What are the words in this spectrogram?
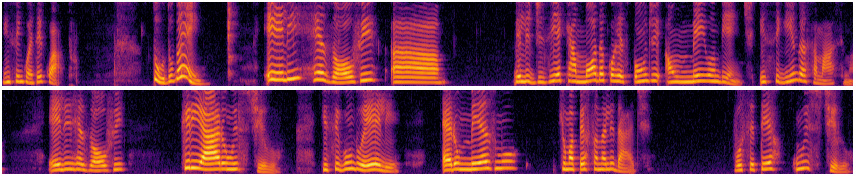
em 54. Tudo bem, ele resolve, uh, ele dizia que a moda corresponde a um meio ambiente e seguindo essa máxima, ele resolve criar um estilo que segundo ele era o mesmo que uma personalidade. Você ter um estilo.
